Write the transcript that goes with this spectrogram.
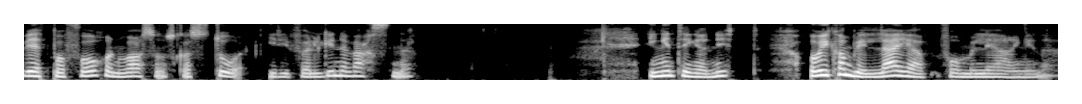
vet på forhånd hva som skal stå i de følgende versene. Ingenting er nytt, og vi kan bli lei av formuleringene.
